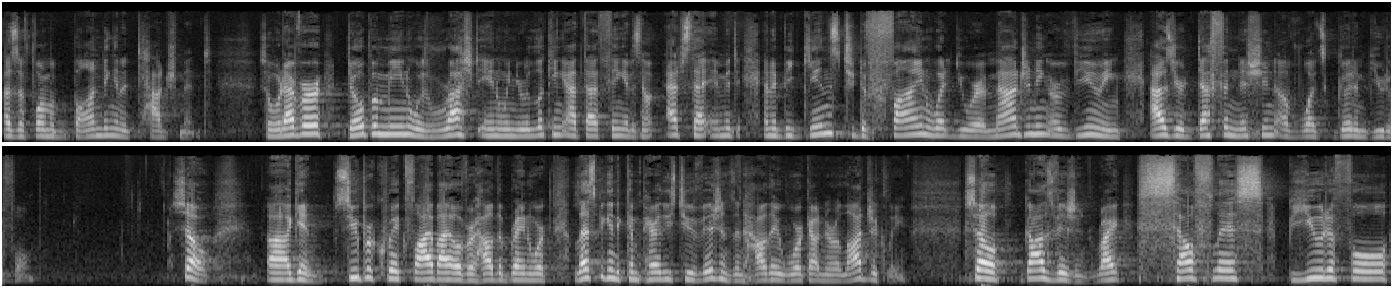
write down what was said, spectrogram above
as a form of bonding and attachment. So, whatever dopamine was rushed in when you were looking at that thing, it has now etched that image and it begins to define what you were imagining or viewing as your definition of what's good and beautiful. So, uh, again, super quick flyby over how the brain works. Let's begin to compare these two visions and how they work out neurologically. So, God's vision, right? Selfless, beautiful,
